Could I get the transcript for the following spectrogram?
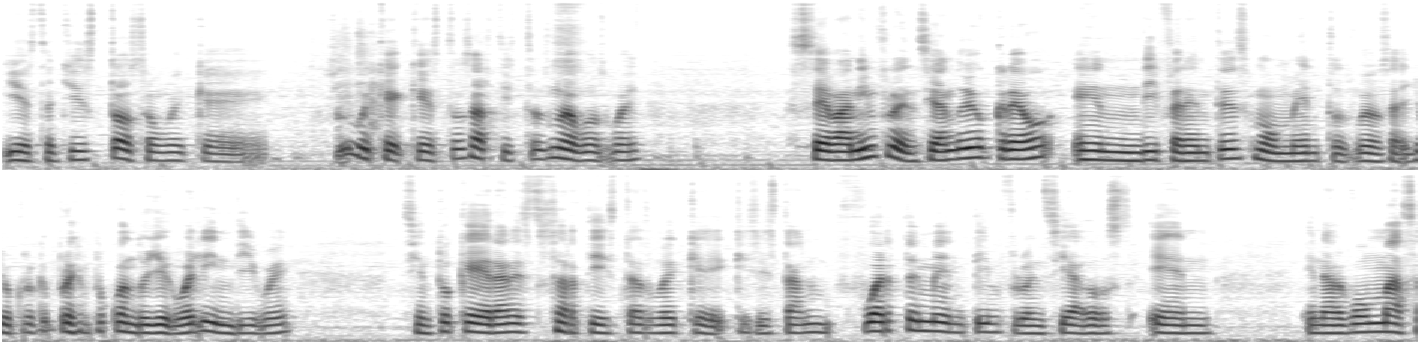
y está chistoso, güey, que... Sí, güey, que, que estos artistas nuevos, güey, se van influenciando, yo creo, en diferentes momentos, güey. O sea, yo creo que, por ejemplo, cuando llegó el indie, güey, siento que eran estos artistas, güey, que, que están fuertemente influenciados en, en algo más,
